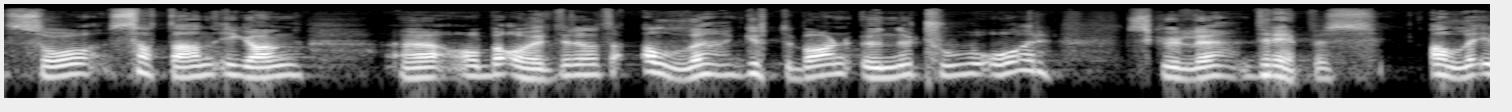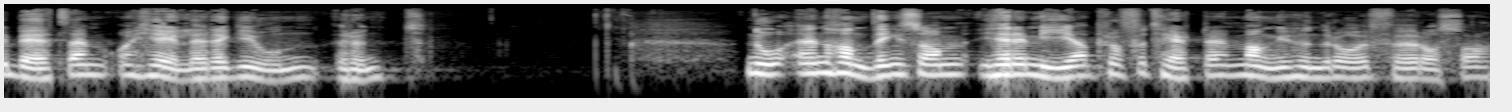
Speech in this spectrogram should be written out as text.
så satte han i gang eh, og beordret at alle guttebarn under to år skulle drepes. Alle i Betlehem og hele regionen rundt. No, en handling som Jeremia profeterte mange hundre år før også,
